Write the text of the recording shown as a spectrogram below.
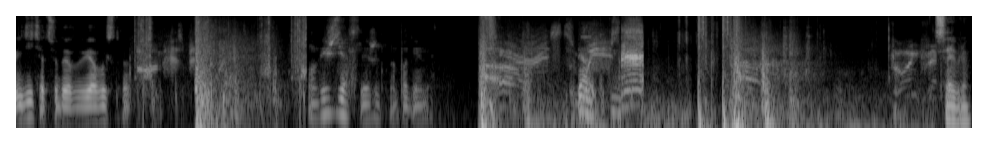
идите отсюда, я выставлю. Он, видишь, здесь лежит на подъеме. Сейвлю.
